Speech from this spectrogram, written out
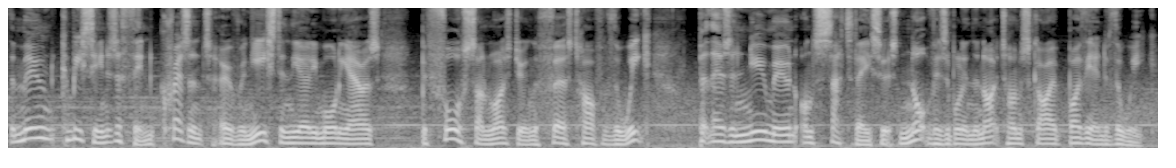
The moon can be seen as a thin crescent over in the east in the early morning hours before sunrise during the first half of the week, but there's a new moon on Saturday, so it's not visible in the nighttime sky by the end of the week.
